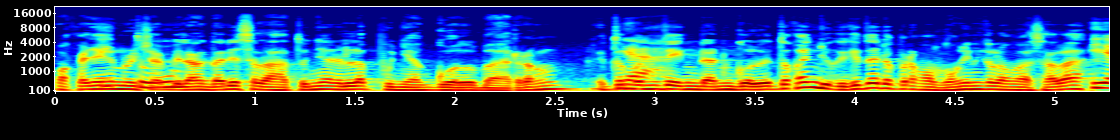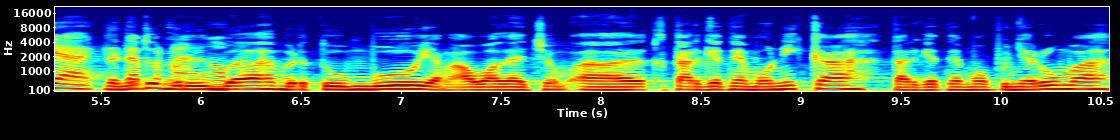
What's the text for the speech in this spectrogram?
makanya yang Nucha bilang tadi salah satunya adalah punya goal bareng. Itu yeah. penting dan goal itu kan juga kita udah pernah ngomongin kalau nggak salah. Yeah, dan itu berubah, bertumbuh yang awalnya cuma uh, targetnya mau nikah, targetnya mau punya rumah,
